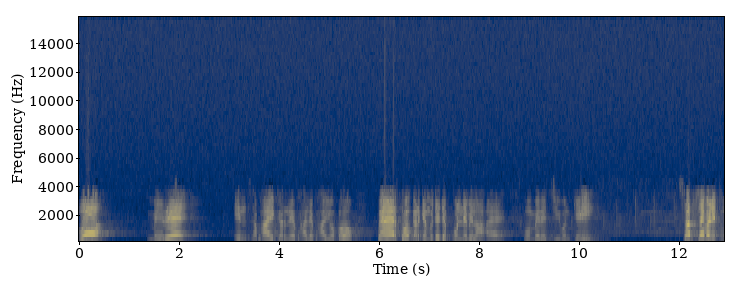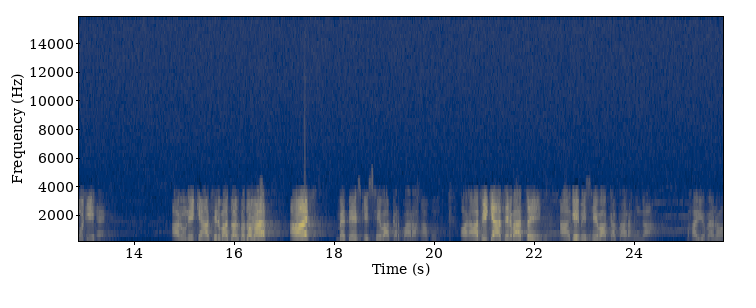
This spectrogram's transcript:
वो मेरे इन सफ़ाई करने वाले भाइयों को पैर धो करके मुझे जो पुण्य मिला है, वो मेरे जीवन की सबसे बड़ी पूंजी है। और उन्हीं के आशीर्वाद बदौलत आज मैं देश की सेवा कर पा रहा हूँ। और आप ही के आशीर्वाद से आगे भी सेवा करता रहूँगा। भाइयों बहनों,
